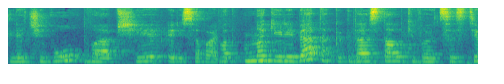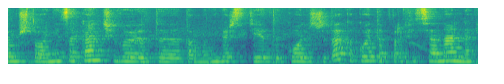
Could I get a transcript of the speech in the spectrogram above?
для чего вообще рисовать». Вот многие ребята, когда сталкиваются с тем, что они заканчивают э, там университеты, колледжи, да, какое-то профессиональное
